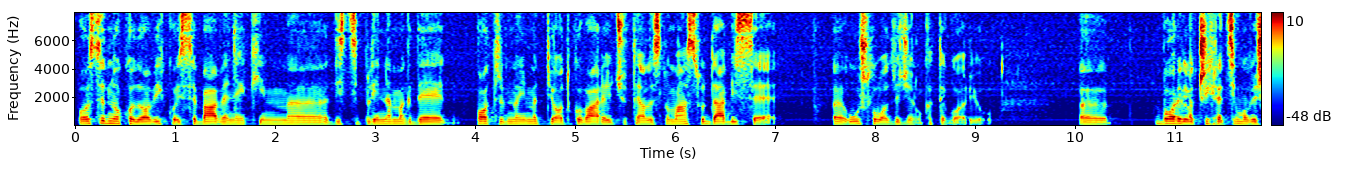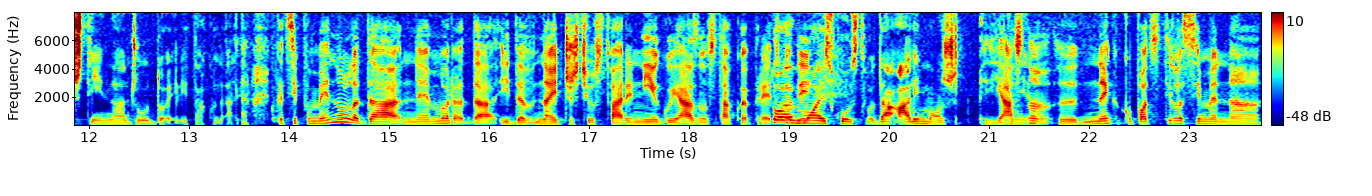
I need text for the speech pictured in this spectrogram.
Posebno kod ovih koji se bave nekim uh, disciplinama gde je potrebno imati odgovarajuću telesnu masu da bi se uh, ušlo u određenu kategoriju uh, borilačih recimo veština, judo ili tako dalje. Da. Kad si pomenula da ne mora da i da najčešće u stvari nije gojaznost tako je prethodi. To je moje iskustvo, da, ali može. Jasno, nije. nekako podsjetila si me na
